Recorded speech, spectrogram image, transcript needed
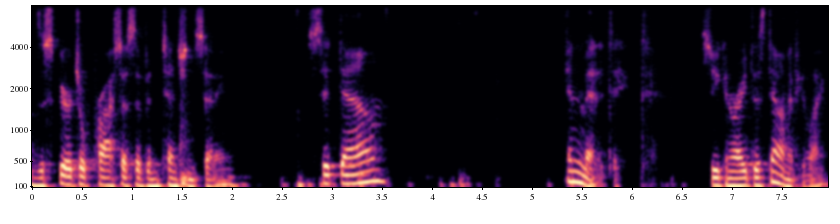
of the spiritual process of intention setting. Sit down and meditate. So you can write this down if you like.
